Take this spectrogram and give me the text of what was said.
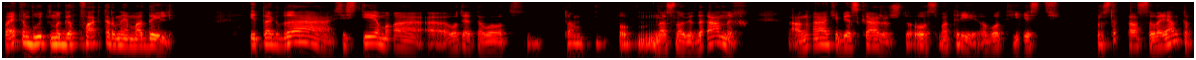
Поэтому будет многофакторная модель. И тогда система э, вот эта вот там, на основе данных, она тебе скажет, что, о, смотри, вот есть пространство вариантов,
